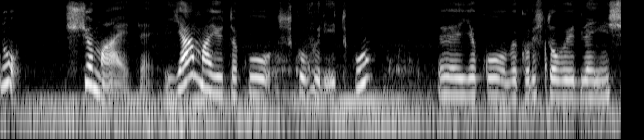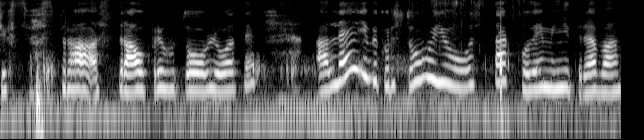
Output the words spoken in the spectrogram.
Ну, що маєте? Я маю таку сковорідку, е, яку використовую для інших страв, приготовлювати. Але і використовую ось так, коли мені треба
